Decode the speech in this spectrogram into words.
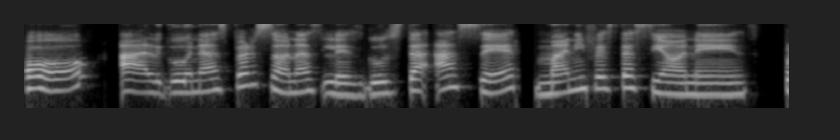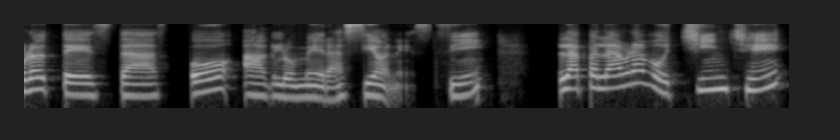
O a algunas personas les gusta hacer manifestaciones, protestas o aglomeraciones, ¿sí? La palabra bochinche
